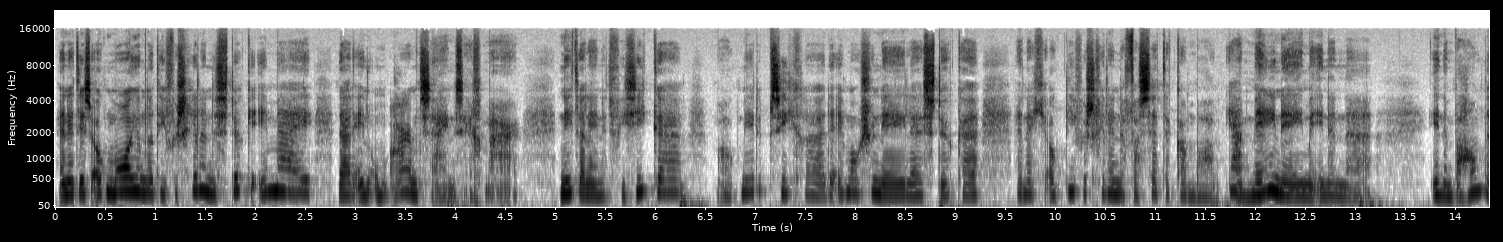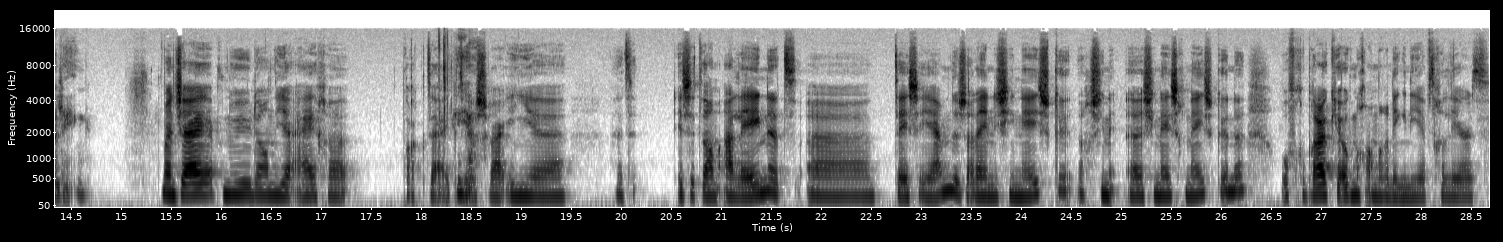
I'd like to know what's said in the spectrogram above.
En het is ook mooi omdat die verschillende stukken in mij daarin omarmd zijn, zeg maar. Niet alleen het fysieke, maar ook meer de psyche, de emotionele stukken. En dat je ook die verschillende facetten kan ja, meenemen in een, uh, in een behandeling. Want jij hebt nu dan je eigen praktijk, dus waarin je het. Is het dan alleen het uh, eh, TCM, dus alleen de Chinese, Chine, uh, Chinese geneeskunde? Of gebruik je ook nog andere dingen die je hebt geleerd?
